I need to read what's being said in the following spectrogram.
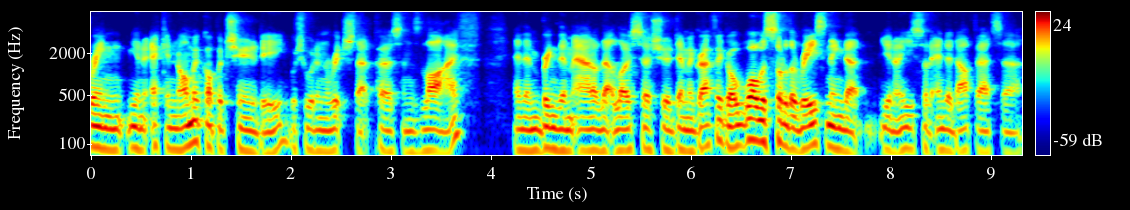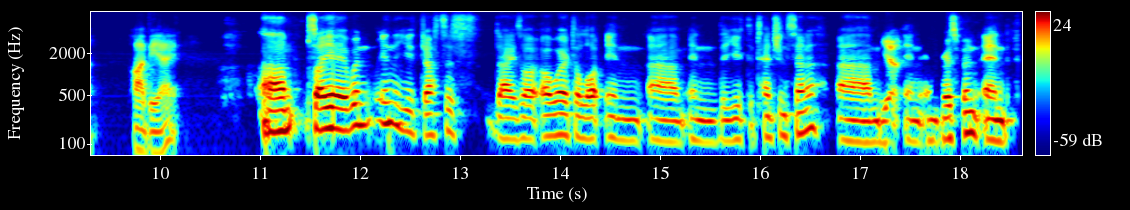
bring you know economic opportunity, which would enrich that person's life, and then bring them out of that low socio demographic? Or what was sort of the reasoning that you know you sort of ended up at uh, IBA? Um, so yeah, when in the youth justice days, I, I worked a lot in um, in the youth detention centre um, yep. in, in Brisbane, and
